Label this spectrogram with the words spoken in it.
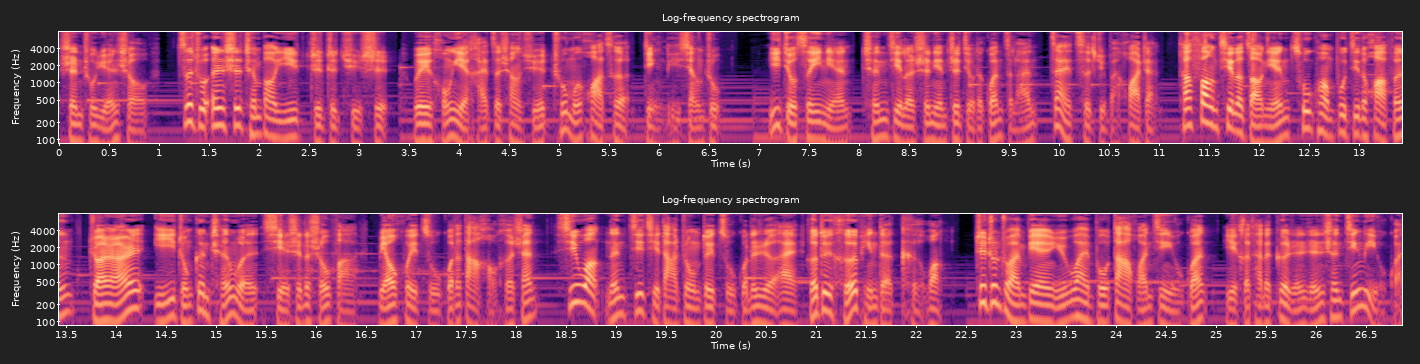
伸出援手，资助恩师陈抱一直至去世，为红野孩子上学出谋划策，鼎力相助。一九四一年，沉寂了十年之久的关子兰再次举办画展。他放弃了早年粗犷不羁的画风，转而以一种更沉稳、写实的手法描绘祖国的大好河山，希望能激起大众对祖国的热爱和对和平的渴望。这种转变与外部大环境有关，也和他的个人人生经历有关。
